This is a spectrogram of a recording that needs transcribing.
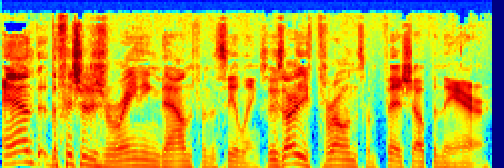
and the fish are just raining down from the ceiling. So he's already thrown some fish up in the air.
